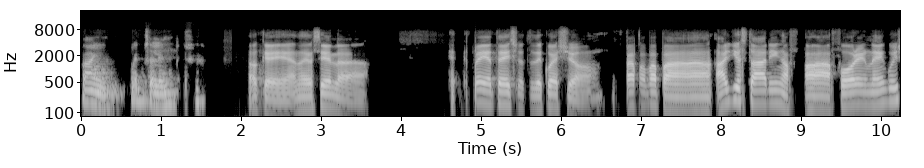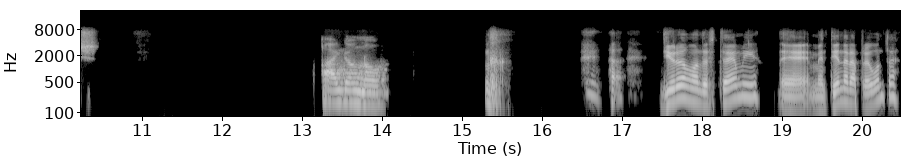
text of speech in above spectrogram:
Fine, excellent. Okay, Ana Graciela, pay attention to the question. Papa, papa, are you studying a, a foreign language? I don't know. You don't understand me? Eh, ¿Me entiende la pregunta?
